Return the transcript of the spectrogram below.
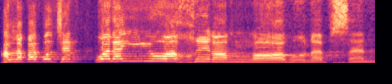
আল্লাহ পাক বলছেন ওয়ালাইয়ু আখিরাল্লাহু নাফসান।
